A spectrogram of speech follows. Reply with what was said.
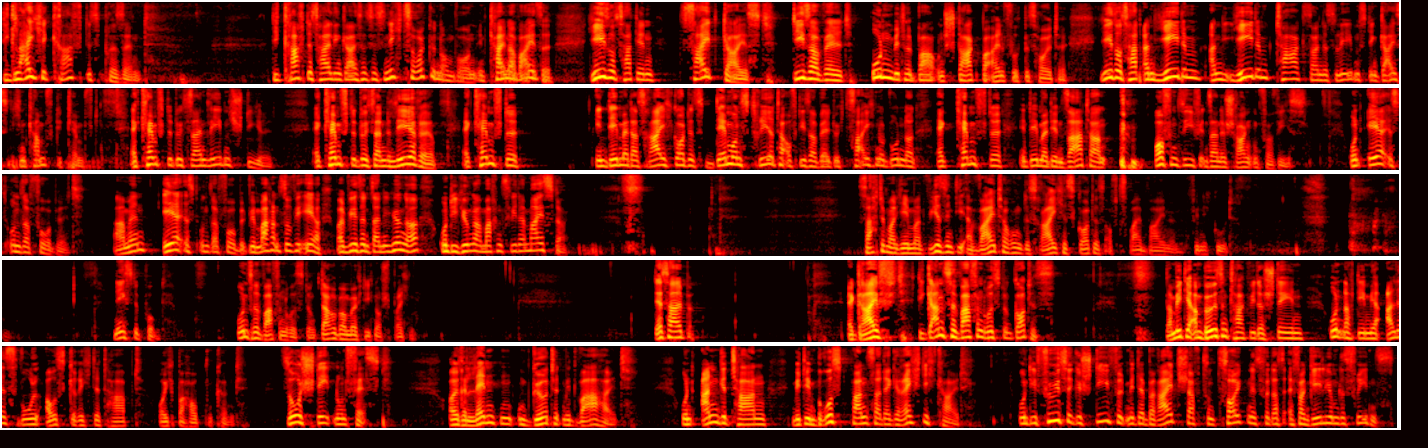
Die gleiche Kraft ist präsent. Die Kraft des Heiligen Geistes ist nicht zurückgenommen worden, in keiner Weise. Jesus hat den Zeitgeist dieser Welt unmittelbar und stark beeinflusst bis heute. Jesus hat an jedem, an jedem Tag seines Lebens den geistlichen Kampf gekämpft. Er kämpfte durch seinen Lebensstil. Er kämpfte durch seine Lehre. Er kämpfte, indem er das Reich Gottes demonstrierte auf dieser Welt durch Zeichen und Wundern. Er kämpfte, indem er den Satan offensiv in seine Schranken verwies. Und er ist unser Vorbild. Amen. Er ist unser Vorbild. Wir machen es so wie er, weil wir sind seine Jünger und die Jünger machen es wie der Meister. Sagte mal jemand, wir sind die Erweiterung des Reiches Gottes auf zwei Beinen. Finde ich gut. Nächster Punkt. Unsere Waffenrüstung. Darüber möchte ich noch sprechen. Deshalb ergreift die ganze Waffenrüstung Gottes damit ihr am bösen Tag widerstehen und nachdem ihr alles wohl ausgerichtet habt, euch behaupten könnt. So steht nun fest, eure Lenden umgürtet mit Wahrheit und angetan mit dem Brustpanzer der Gerechtigkeit und die Füße gestiefelt mit der Bereitschaft zum Zeugnis für das Evangelium des Friedens.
